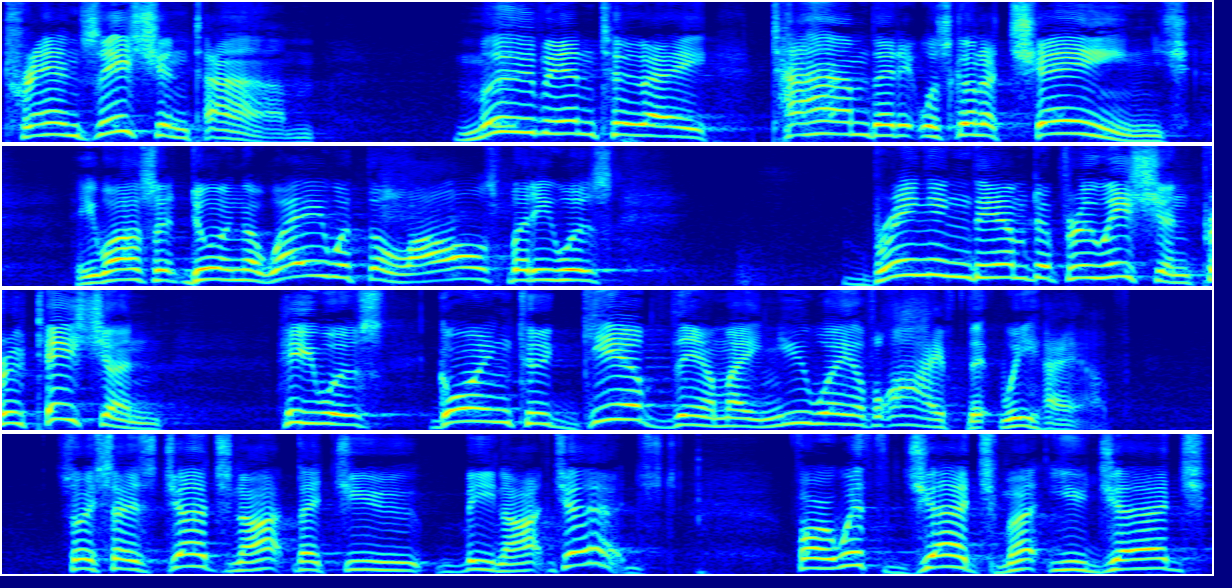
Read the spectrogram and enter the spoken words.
transition time, move into a time that it was going to change. He wasn't doing away with the laws, but he was bringing them to fruition, fruition. He was going to give them a new way of life that we have. So he says, Judge not that you be not judged. For with judgment you judge,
